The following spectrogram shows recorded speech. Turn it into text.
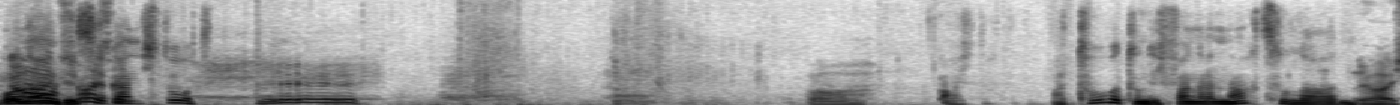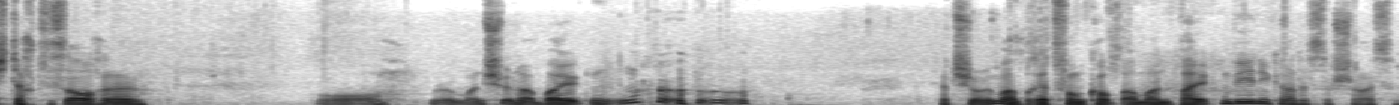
Oh Ja, nein, der ist ja scheiße. gar nicht tot. Oh. Oh, ich dachte, der war tot und ich fange an nachzuladen. Ja, ich dachte es auch, äh. Oh, mein schöner Balken. Ich hatte schon immer ein Brett vom Kopf, aber ein Balken weniger, das ist doch scheiße.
